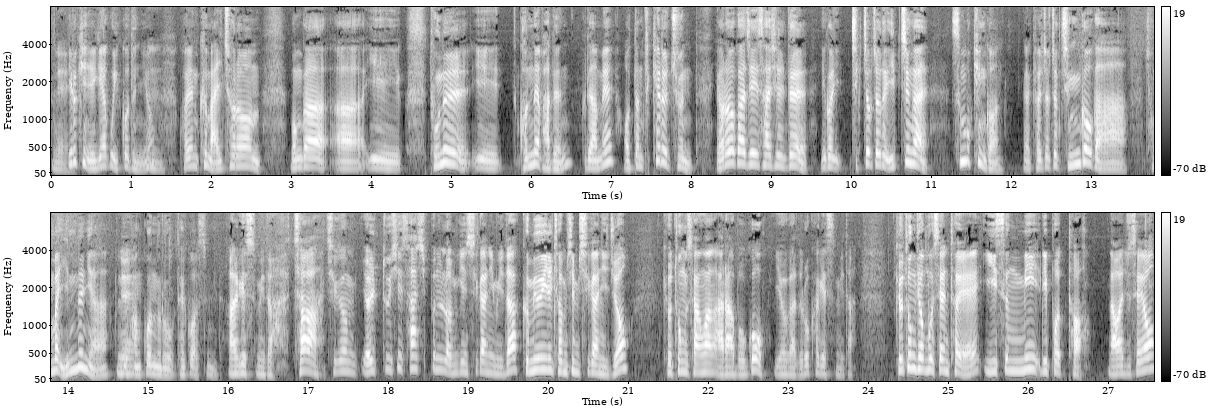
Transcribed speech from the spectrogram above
네. 이렇게 얘기하고 있거든요. 음. 과연 그 말처럼 뭔가 아, 이 돈을 이 건네받은 그다음에 어떤 특혜를 준 여러 가지 사실들 이걸 직접적으로 입증할 스모킹 건 그러니까 결정적 증거가 정말 있느냐 네. 관건으로 될 것 같습니다. 알겠습니다. 자, 지금 12시 40분을 넘긴 시간입니다. 금요일 점심 시간이죠. 교통 상황 알아보고 이어가도록 하겠습니다. 교통정보센터의 이승미 리포터 나와주세요.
